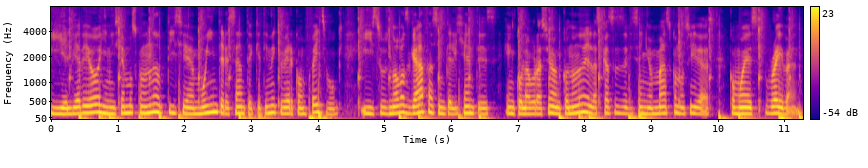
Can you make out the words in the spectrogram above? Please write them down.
Y el día de hoy iniciamos con una noticia muy interesante que tiene que ver con Facebook y sus nuevas gafas inteligentes en colaboración con una de las casas de diseño más conocidas como es Ray-Ban.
